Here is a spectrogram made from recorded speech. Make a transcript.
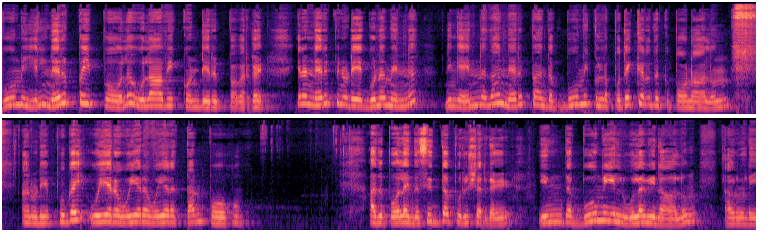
பூமியில் நெருப்பை போல உலாவிக் கொண்டிருப்பவர்கள். ஏன்னா நெருப்பினுடைய குணம் என்ன? நீங்கள் என்னதான் நெருப்பை அந்த பூமிக்குள்ளே புதைக்கிறதுக்கு போனாலும் அதனுடைய புகை உயர உயர உயரத்தான் போகும். அதுபோல இந்த சித்த புருஷர்கள் இந்த பூமியில் உலவினாலும் அவருடைய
